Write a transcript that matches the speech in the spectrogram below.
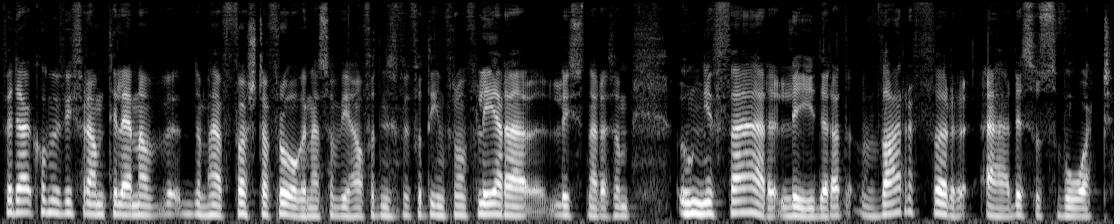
För där kommer vi fram till en av de här första frågorna som vi har fått in, vi fått in från flera lyssnare som ungefär lyder att varför är det så svårt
